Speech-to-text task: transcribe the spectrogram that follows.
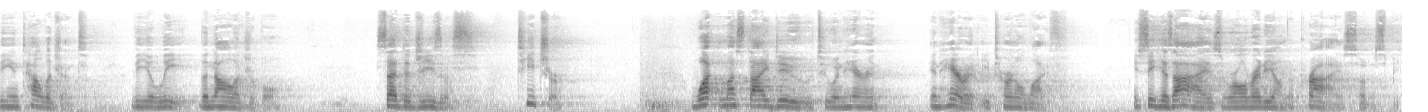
the intelligent, the elite, the knowledgeable, said to Jesus, Teacher, what must I do to inherit, inherit eternal life? You see, his eyes were already on the prize, so to speak.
